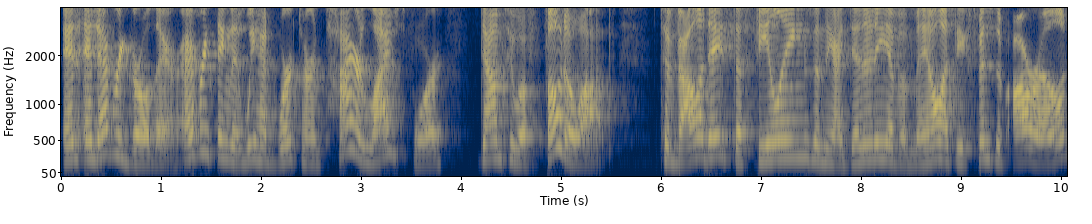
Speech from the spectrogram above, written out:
and, and every girl there, everything that we had worked our entire lives for, down to a photo op to validate the feelings and the identity of a male at the expense of our own.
